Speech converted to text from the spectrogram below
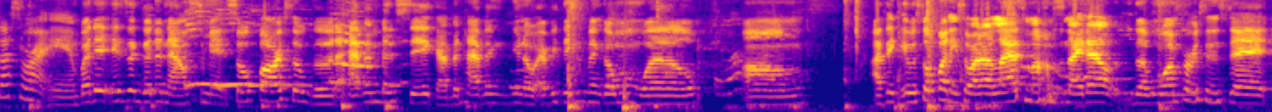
that's where I am. But it is a good announcement. So far, so good. I haven't been sick. I've been having, you know, everything's been going well. Um, I think it was so funny. So at our last mom's night out, the one person said,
